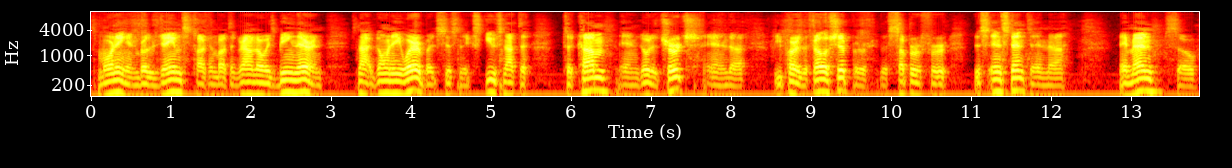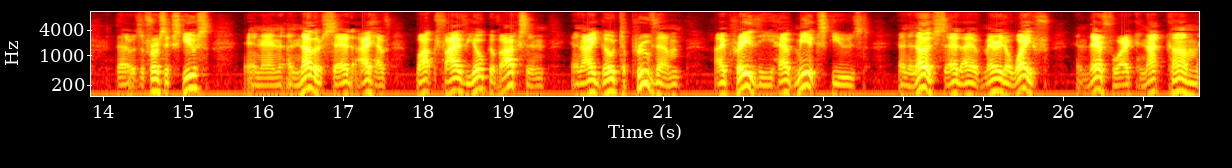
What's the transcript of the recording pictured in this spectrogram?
this morning, and Brother James talking about the ground always being there, and it's not going anywhere, but it's just an excuse not to, to come and go to church and uh, be part of the fellowship or the supper for this instant, and uh, Amen. So that was the first excuse. And then another said, I have bought five yoke of oxen, and I go to prove them. I pray thee, have me excused. And another said, I have married a wife, and therefore I cannot come.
